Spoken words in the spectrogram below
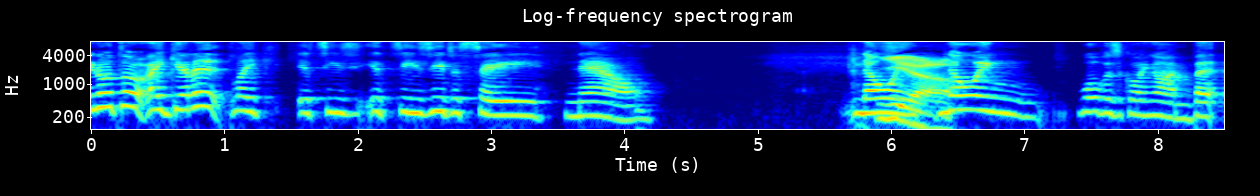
You know what though? I get it. Like it's easy. It's easy to say now, knowing Yeah. knowing what was going on. But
